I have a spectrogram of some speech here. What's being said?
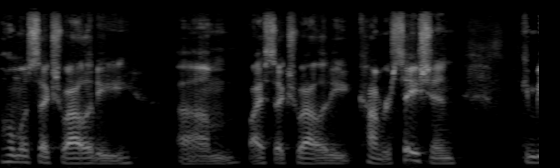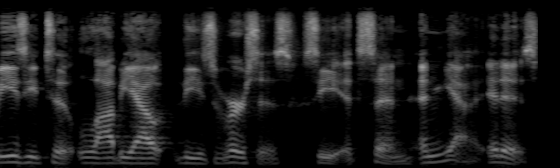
homosexuality, um, bisexuality conversation, it can be easy to lobby out these verses. See, it's sin, and yeah, it is.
